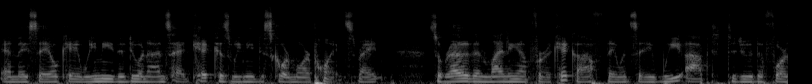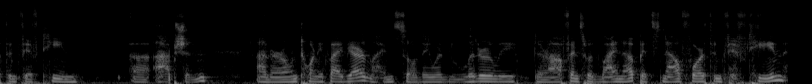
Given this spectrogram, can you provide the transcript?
and they say, "Okay, we need to do an onside kick because we need to score more points." Right. So rather than lining up for a kickoff, they would say, "We opt to do the fourth and fifteen uh, option on our own twenty-five yard line." So they would literally their offense would line up. It's now fourth and fifteen,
